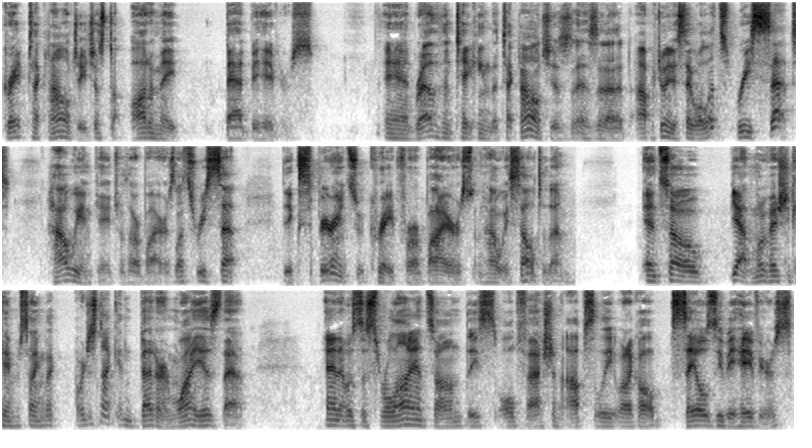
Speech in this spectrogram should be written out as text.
great technology just to automate bad behaviors. And rather than taking the technology as, as an opportunity to say, well, let's reset how we engage with our buyers, let's reset the experience we create for our buyers and how we sell to them. And so, yeah, the motivation came from saying, like, we're just not getting better. And why is that? And it was this reliance on these old fashioned, obsolete, what I call salesy behaviors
